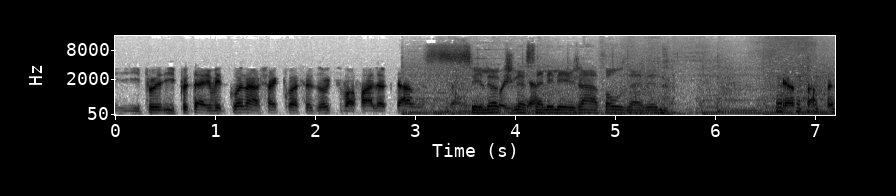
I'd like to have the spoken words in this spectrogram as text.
il peut, il peut t'arriver de quoi dans chaque procédure que tu vas faire à l'hôpital. C'est là que je laisse aller les gens à pause, David. parfait.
